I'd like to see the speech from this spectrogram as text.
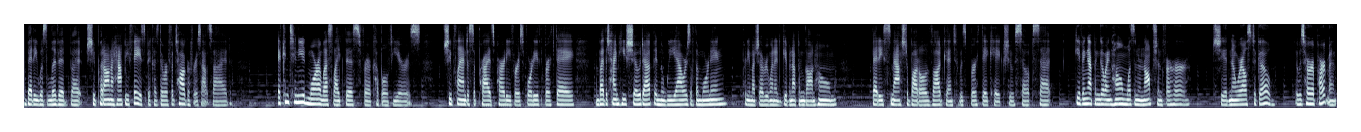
Betty was livid, but she put on a happy face because there were photographers outside. It continued more or less like this for a couple of years. She planned a surprise party for his 40th birthday, and by the time he showed up in the wee hours of the morning, pretty much everyone had given up and gone home. Betty smashed a bottle of vodka into his birthday cake. She was so upset. Giving up and going home wasn't an option for her. She had nowhere else to go. It was her apartment.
